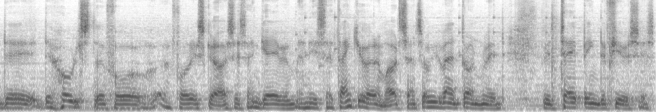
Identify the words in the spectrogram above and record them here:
the, the holster for, for his glasses and gave him and he said, thank you very much. And so we went on with, with taping the fuses.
